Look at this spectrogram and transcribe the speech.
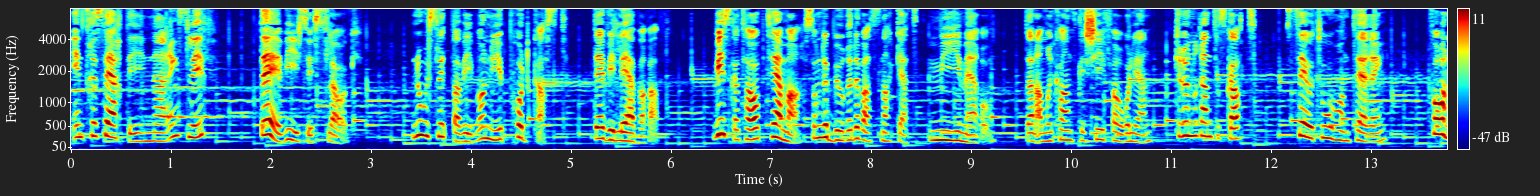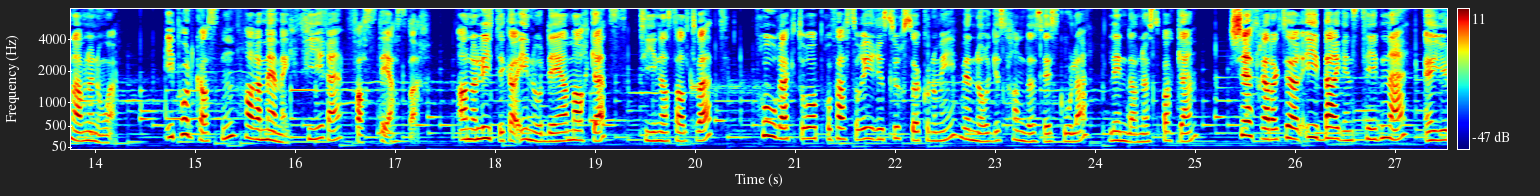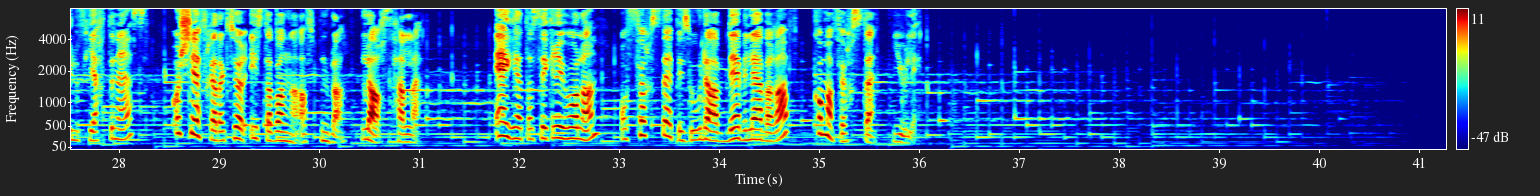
Interessert i næringsliv? Det er vi Sysla òg. Nå slipper vi vår nye podkast, Det vi lever av. Vi skal ta opp temaer som det burde vært snakket mye mer om. Den amerikanske skiferoljen, grunnrenteskatt, CO2-håndtering, for å nevne noe. I podkasten har jeg med meg fire faste gjester. Analytiker i Nordea Markets, Tina Saltvedt. Prorektor og professor i ressursøkonomi ved Norges handelshøyskole, Linda Nøstbakken. Sjefredaktør i Bergens Tidende, Øyulf Hjertenes. Og sjefredaktør i Stavanger Aftenblad, Lars Helle. Jeg heter Sigrid Haaland, og første episode av Det vi lever av kommer 1. juli.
